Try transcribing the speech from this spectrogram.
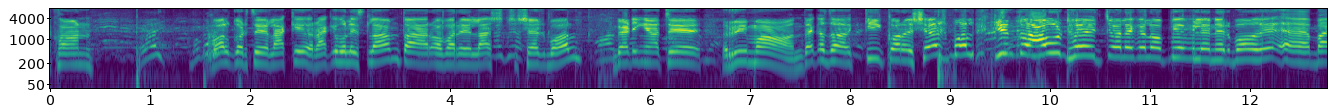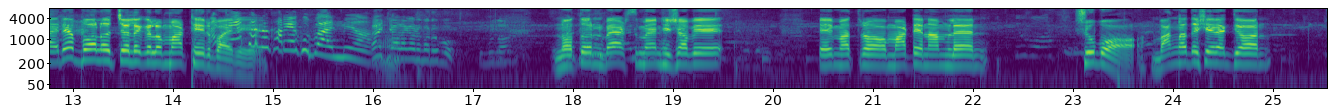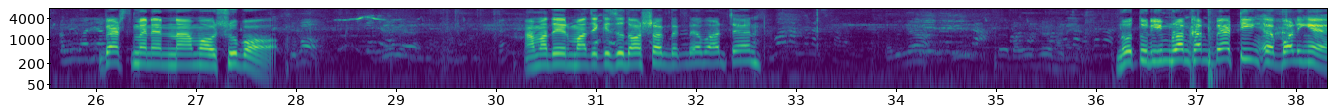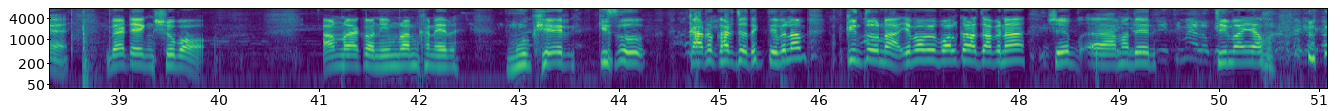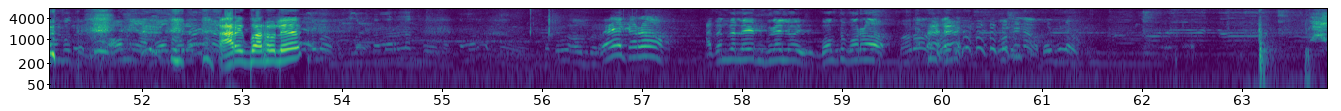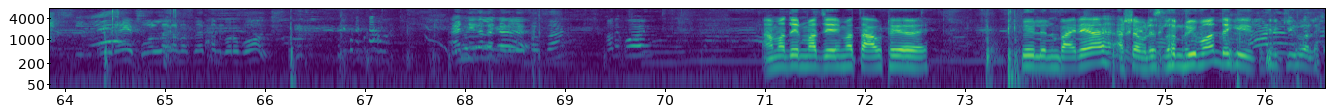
এখন বল করছে রাকি রাকিবুল ইসলাম, তার ওভারে লাস্ট শেষ বল। ব্যাটিং এ আছে রিমন। দেখা যায় কি করে শেষ বল, কিন্তু আউট হয়ে চলে গেল পেভিলেনের বলে বাইরে। বল চলে গেল মাঠের বাইরে। নতুন ব্যাটসম্যান হিসাবে এইমাত্র মাঠে নামলেন শুভ। বাংলাদেশের একজন ব্যাটসম্যানের নামও শুভ। আমাদের মাঝে কিছু দর্শক দেখতে পাচ্ছেন। নতুন ইমরান খান ব্যাটিং বোলিং এ। ব্যাটিং শুভ। আমরা এখন ইমরান খানের মুখের কিছু কারুকার্য দেখতে পেলাম, কিন্তু না, এভাবে বল করা যাবে না। সে আমাদের আরেকবার হলে বল তো বড়। আমাদের মাঝে এই এইমাত্র আউট হয়ে পেলেন বাইরে আশরাফুল ইসলাম রিমন, দেখি তিনি কি বলেন।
